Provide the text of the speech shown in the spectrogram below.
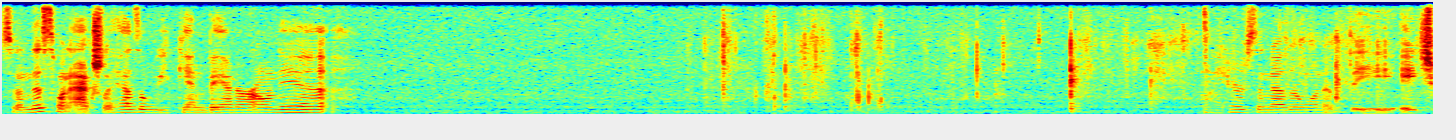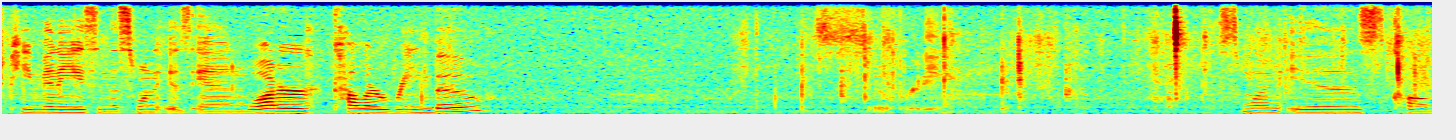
So this one actually has a weekend banner on it. Here's another one of the HP minis, and this one is in watercolor rainbow. So pretty. This one is called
